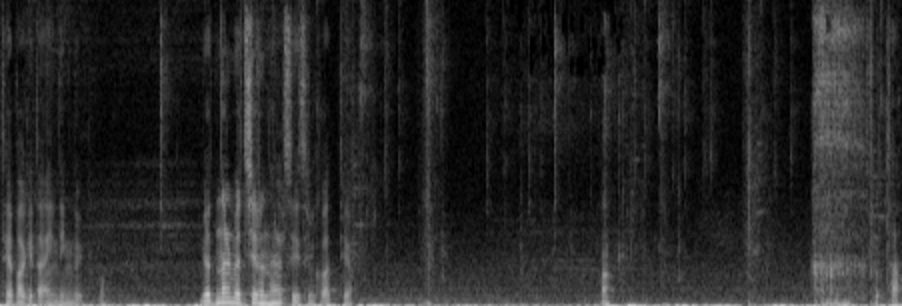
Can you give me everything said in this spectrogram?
대박이다 엔딩도 있고. 몇 날 며칠은 할 수 있을 것 같아요. 어? 크 좋다.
